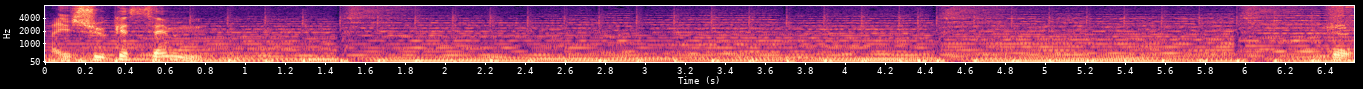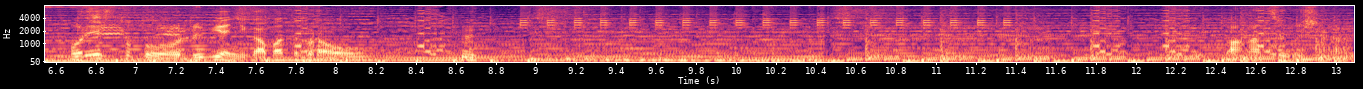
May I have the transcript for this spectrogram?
最終決戦。おフォレストとルビアに頑張ってもらおう。爆発虫か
